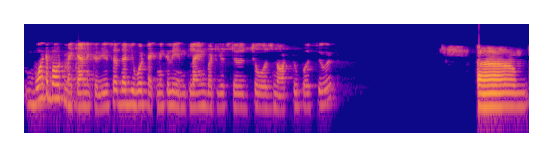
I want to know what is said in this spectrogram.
What about mechanical? You said that you were technically inclined, but you still chose not to pursue it. Um,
